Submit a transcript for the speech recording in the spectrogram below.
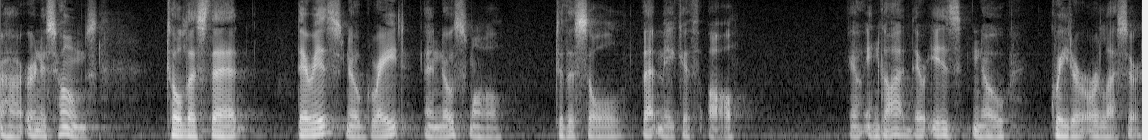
uh, Ernest Holmes, told us that there is no great and no small to the soul that maketh all. You know, in God, there is no greater or lesser.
